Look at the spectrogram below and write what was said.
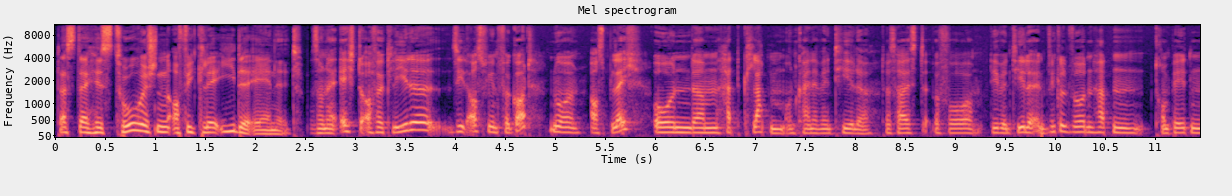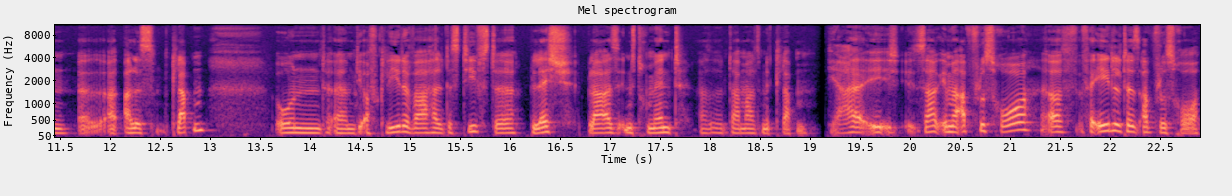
das der historischen Ophikleide ähnelt. So eine echte Ophikleide sieht aus wie ein Fagott, nur aus Blech und ähm, hat Klappen und keine Ventile. Das heißt, bevor die Ventile entwickelt wurden, hatten Trompeten äh, alles Klappen. Und ähm, die Ophklide war halt das tiefste Blechblaseinstrument, also damals mit Klappen. Ja, ich, ich sage immer Abflussrohr, äh, veredeltes Abflussrohr.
